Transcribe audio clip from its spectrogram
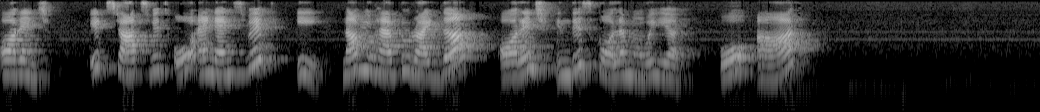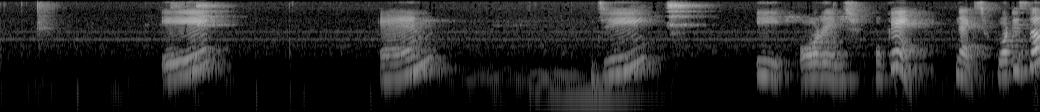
orange. It starts with O and ends with E. Now you have to write the orange in this column over here. O R A N G E orange. Okay. Next, what is the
